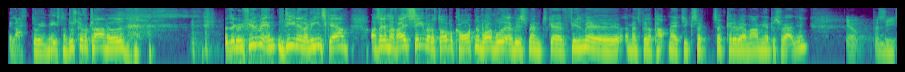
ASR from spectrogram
eller du er mest, når du skal forklare noget, så kan vi filme enten din eller min skærm, og så kan man faktisk se, hvad der står på kortene, hvorimod at hvis man skal filme, øh, at man spiller Pop Magic, så, så kan det være meget mere besværligt. Ikke? Jo, præcis.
